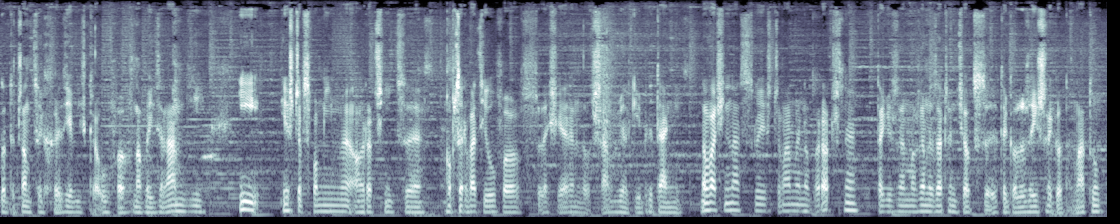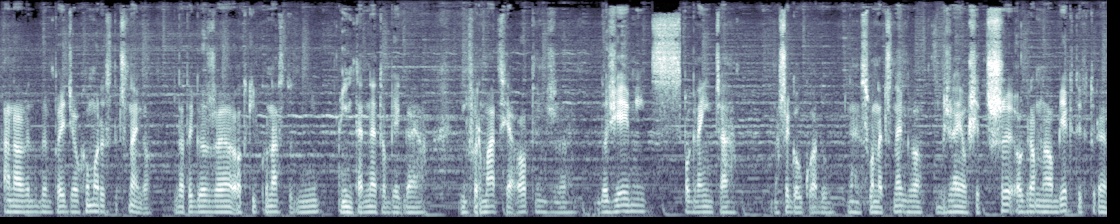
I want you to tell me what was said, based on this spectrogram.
dotyczących zjawiska UFO w Nowej Zelandii i jeszcze wspomnijmy o rocznicy obserwacji UFO w lesie Rendlesham w Wielkiej Brytanii. No właśnie nastrój jeszcze mamy noworoczny, także możemy zacząć od tego lżejszego tematu, a nawet bym powiedział humorystycznego, dlatego że od kilkunastu dni internet obiega informacja o tym, że do Ziemi z pogranicza naszego układu e, słonecznego. Zbliżają się trzy ogromne obiekty, które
